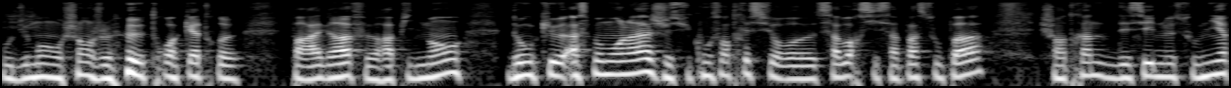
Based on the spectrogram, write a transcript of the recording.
ou du moins on change trois, quatre paragraphes euh, rapidement. Donc euh, à ce moment-là, je suis concentré sur euh, savoir si ça passe ou pas. Je suis en train d'essayer de me souvenir.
